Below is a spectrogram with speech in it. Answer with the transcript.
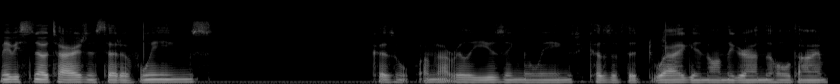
Maybe snow tires instead of wings. Because I'm not really using the wings because of the wagon on the ground the whole time.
